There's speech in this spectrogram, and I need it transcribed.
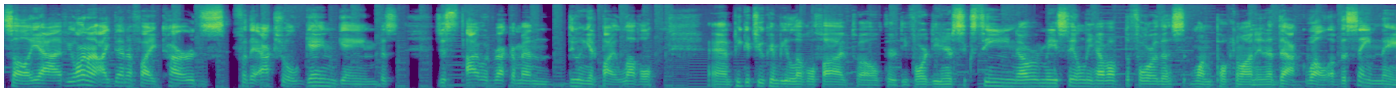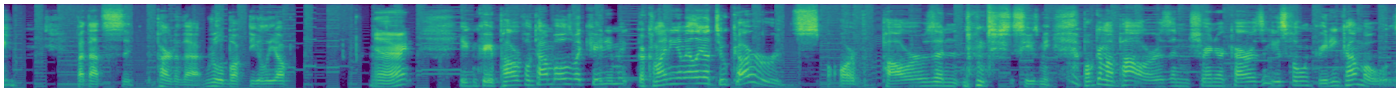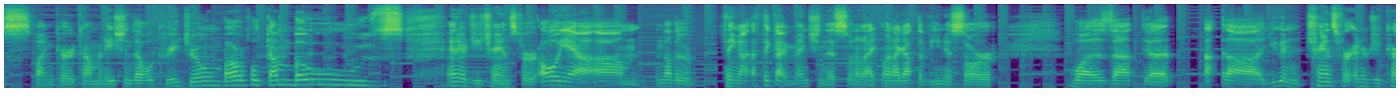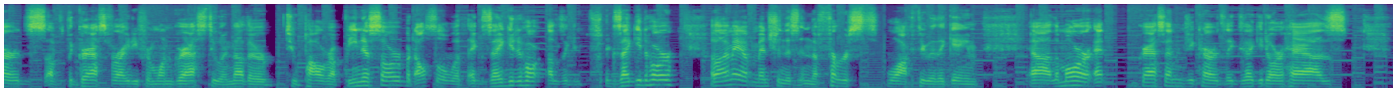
So yeah, if you want to identify cards for the actual game game, just, I would recommend doing it by level. And Pikachu can be level 5, 12, 13, 14, or 16, however may still only have up to 4 of this one Pokemon in a deck, well, of the same name but that's part of the rulebook dealio. Alright, you can create powerful combos by creating or combining Amelia two cards. Or powers and excuse me. Pokemon powers and trainer cards are useful in creating combos. Find card combinations that will create your own powerful combos. Energy transfer. Oh yeah, um another thing I, think I mentioned this when I when I got the Venusaur was that uh, uh, you can transfer energy cards of the grass variety from one grass to another to power up Venusaur, but also with Exeggutor. Uh, Exeggutor. Well, I may have mentioned this in the first walkthrough of the game. Uh, the more grass energy cards Exeggutor has,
